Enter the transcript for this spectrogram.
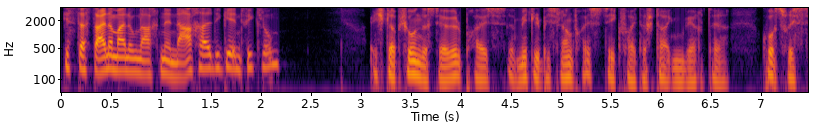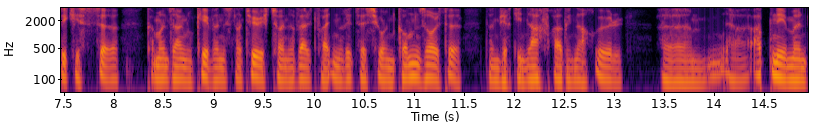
Ist das deiner Meinung nach eine nachhaltige Entwicklung? Ich glaube schon, dass der Ölpreis äh, mittel- bis langfristig weiter steigen wird. Äh, kurzfristig ist, äh, kann man sagen, okay, wenn es natürlich zu einer weltweiten Rezession kommen sollte, dann wird die Nachfrage nach Öl ähm, abnehmen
